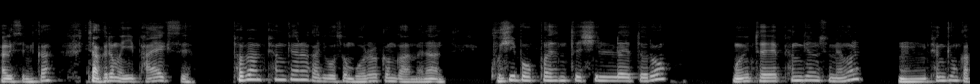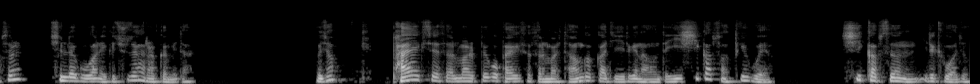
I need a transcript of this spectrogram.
알겠습니까? 자, 그러면 이 바엑스 표본 평균을 가지고서 뭘 할 건가 하면은 95% 신뢰도로 모니터의 평균 수명을 음, 평균 값을 신뢰 구간에 이렇게 추정을 할 겁니다. 그죠? 바엑스에서 얼마를 빼고 바엑스에서 얼마를 더한 것까지 이렇게 나오는데 이 C값은 어떻게 구해요? C값은 이렇게 구하죠.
